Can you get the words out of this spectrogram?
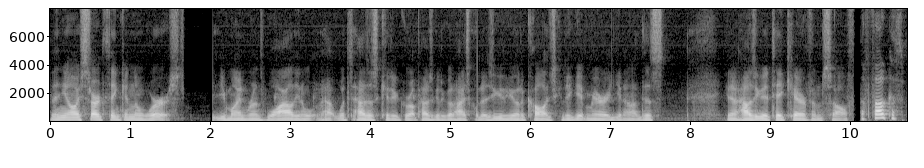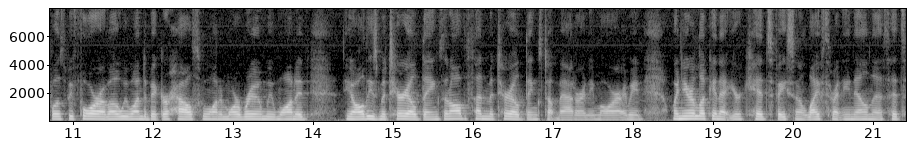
then you always start thinking the worst. Your mind runs wild. You know, how, what's, how's this kid going to grow up? How's he going to go to high school? Is he going to go to college? Is he going to get married? You know, this, you know, how's he going to take care of himself? The focus was before of, oh, we wanted a bigger house, we wanted more room, we wanted, you know, all these material things, and all of a sudden material things don't matter anymore. I mean, when you're looking at your kids facing a life-threatening illness, it's,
